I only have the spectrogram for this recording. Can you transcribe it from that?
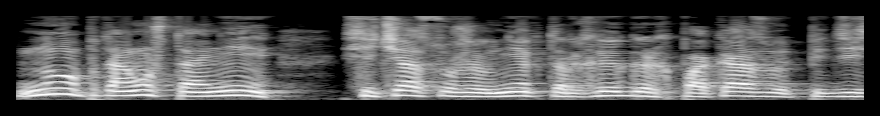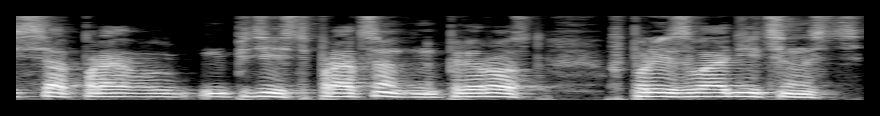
ну, потому что они сейчас уже в некоторых играх показывают 50, 50% прирост в производительности.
